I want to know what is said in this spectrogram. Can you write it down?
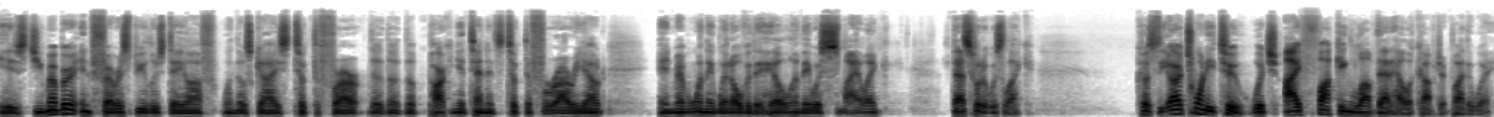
is do you remember in Ferris Bueller's Day Off when those guys took the, Fer- the, the, the parking attendants took the Ferrari out and remember when they went over the hill and they were smiling? That's what it was like. Because the R 22, which I fucking love that helicopter, by the way.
